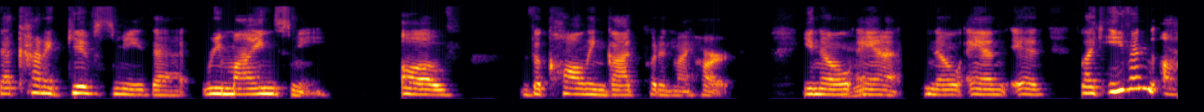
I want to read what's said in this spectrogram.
that kind of gives me that reminds me of the calling god put in my heart you know mm-hmm. and you know and and like even a,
